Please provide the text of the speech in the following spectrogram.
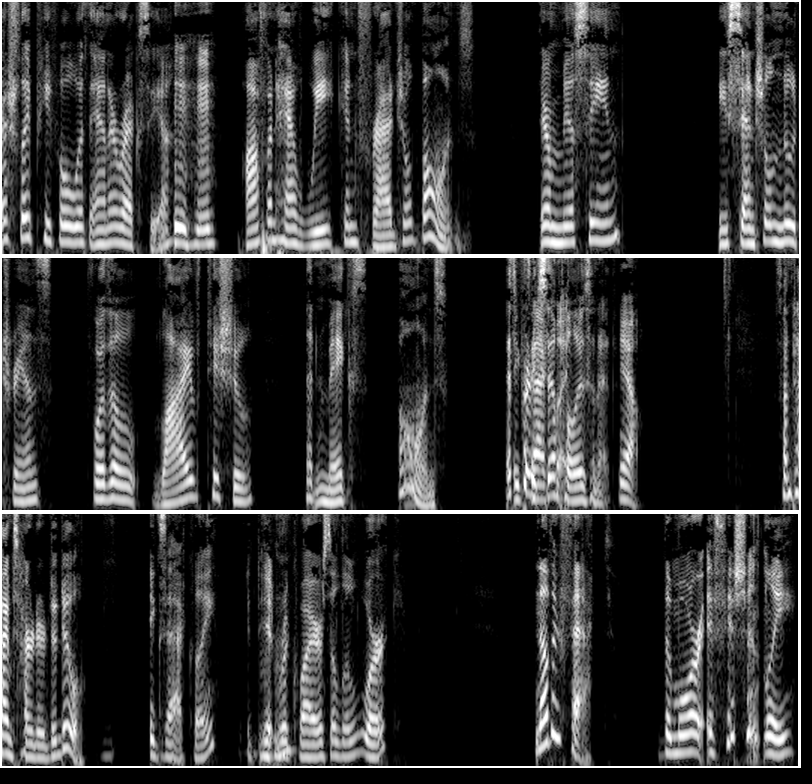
especially people with anorexia, hmm often have weak and fragile bones. They're missing essential nutrients for the live tissue that makes bones. It's pretty simple, isn't it? Yeah. Sometimes harder to do. Exactly. It, it Mhm. requires a little work. Another fact the more efficiently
